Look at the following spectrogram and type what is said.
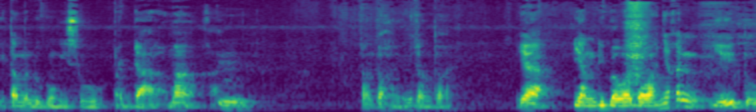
kita mendukung isu perda agama Kak. Hmm. contoh ini contoh ya yang di bawah-bawahnya kan ya itu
